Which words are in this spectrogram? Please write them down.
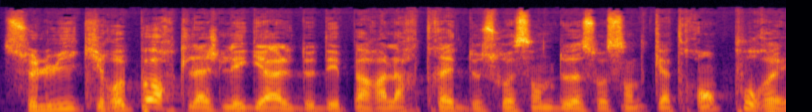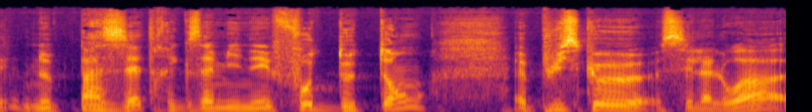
celui qui reporte l'âge légal de départ à la retraite de 62 à 64 ans, pourrait ne pas être examiné, faute de temps, euh, puisque c'est la loi,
